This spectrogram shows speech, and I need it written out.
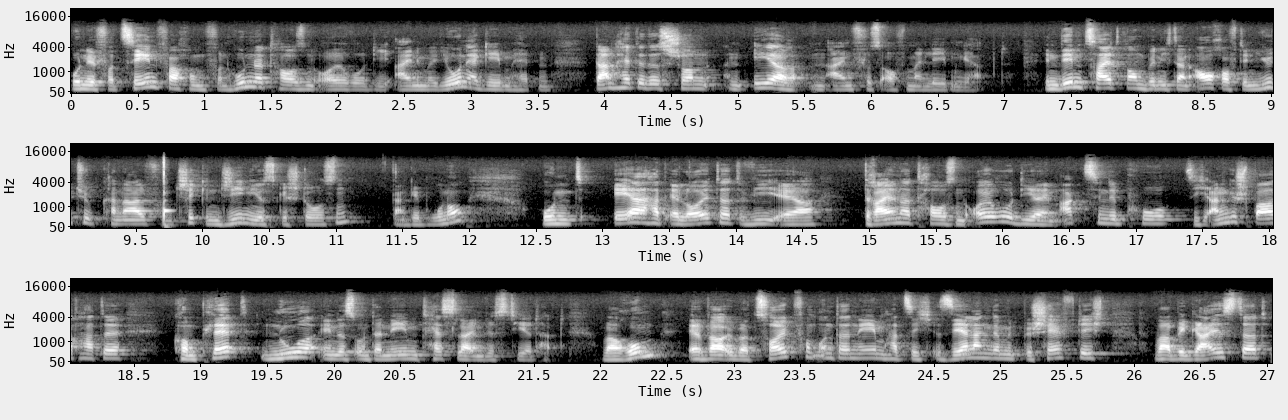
und eine Verzehnfachung von 100.000 Euro, die eine Million ergeben hätten, dann hätte das schon eher einen Einfluss auf mein Leben gehabt. In dem Zeitraum bin ich dann auch auf den YouTube-Kanal von Chicken Genius gestoßen. Danke, Bruno. Und er hat erläutert, wie er 300.000 Euro, die er im Aktiendepot sich angespart hatte, komplett nur in das Unternehmen Tesla investiert hat. Warum? Er war überzeugt vom Unternehmen, hat sich sehr lange damit beschäftigt, war begeistert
